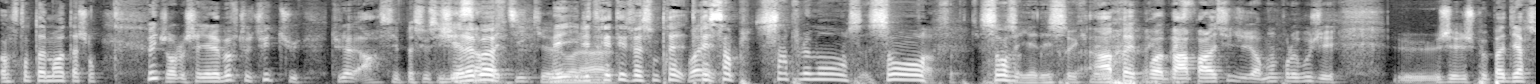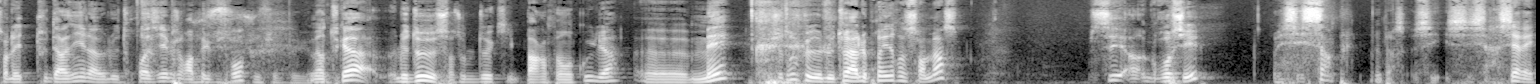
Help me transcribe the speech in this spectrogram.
instantanément attachants. Oui. Genre, le Shia LaBeouf, tout de suite, tu, tu l'as. Alors, c'est parce que c'est Shia LaBeouf, sympathique, euh, mais il est traité de façon très, Ouais. très simple, simplement, sans. Enfin, sympathique. sans- Il y a des trucs. mais- Après, pour- Ouais, par, par la suite, j'ai- bon, pour le coup, j'ai, je peux pas dire sur les tout derniers, là, le troisième, je me rappelle plus trop. Je sais plus. Mais en tout cas, le 2, surtout le 2 qui part un peu en couille là. Euh, mais je trouve que le, le, le premier Transformers, c'est grossier, mais c'est simple. C'est resserré.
